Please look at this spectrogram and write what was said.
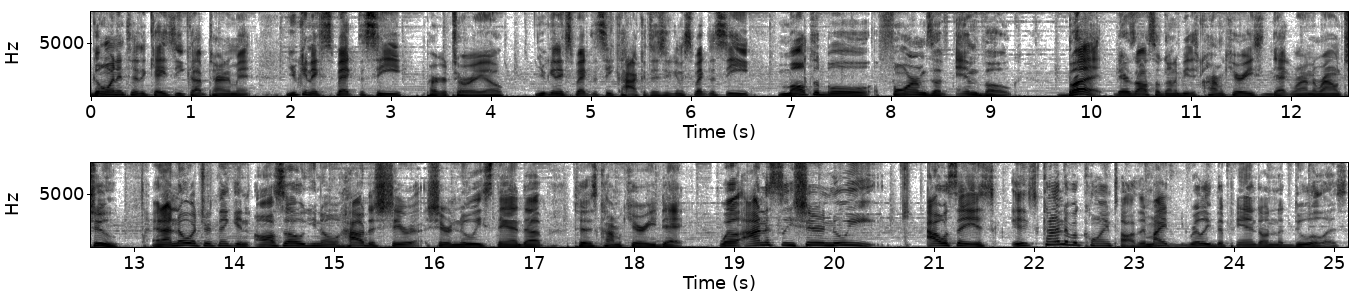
going into the KC Cup tournament, you can expect to see Purgatrio. You can expect to see Cocytus. You can expect to see multiple forms of Invoke. But there's also going to be this Kamakiri deck run around too. And I know what you're thinking also, you know, how does Shir- Shiranui stand up to this Kamakiri deck? Well, honestly, Shiranui, I would say it's it's kind of a coin toss. It might really depend on the duelist.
